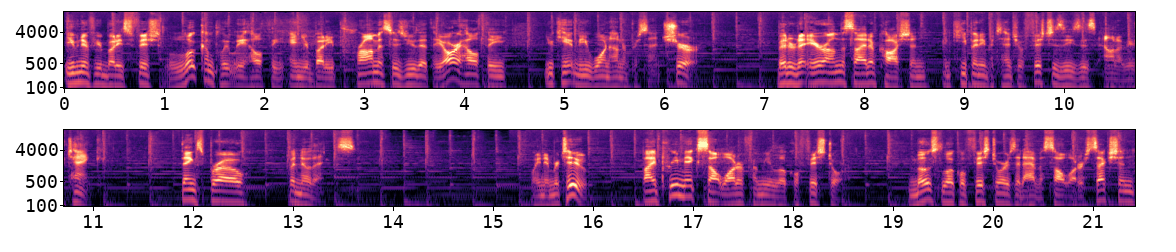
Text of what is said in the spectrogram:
Even if your buddy's fish look completely healthy and your buddy promises you that they are healthy, you can't be 100% sure. Better to err on the side of caution and keep any potential fish diseases out of your tank. Thanks bro, but no thanks. Way number two, buy pre-mixed saltwater from your local fish store. Most local fish stores that have a saltwater section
